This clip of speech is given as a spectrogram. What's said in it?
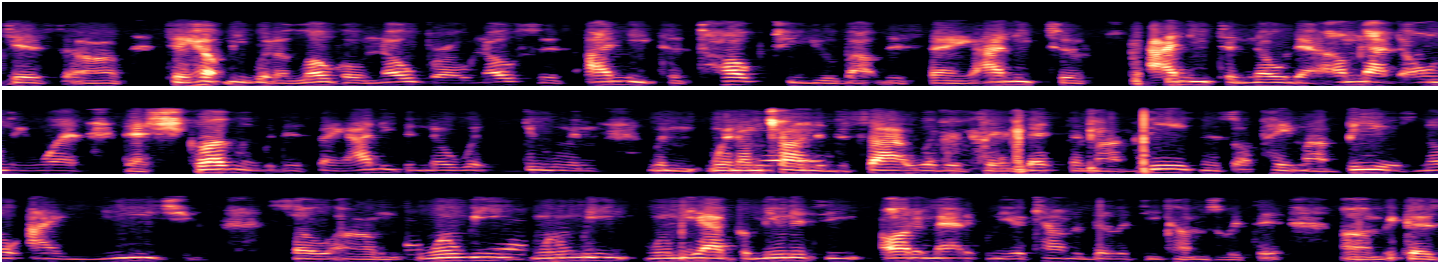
just um, to help me with a logo. No, bro, no, sis. I need to talk to you about this thing. I need to I need to know that I'm not the only one that's struggling with this thing. I need to know what to do when when when I'm trying to decide whether to invest in my business or pay my bills. No, I need you. So um, when we Yeah. when we when we have community, automatically accountability comes with it. Um, because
